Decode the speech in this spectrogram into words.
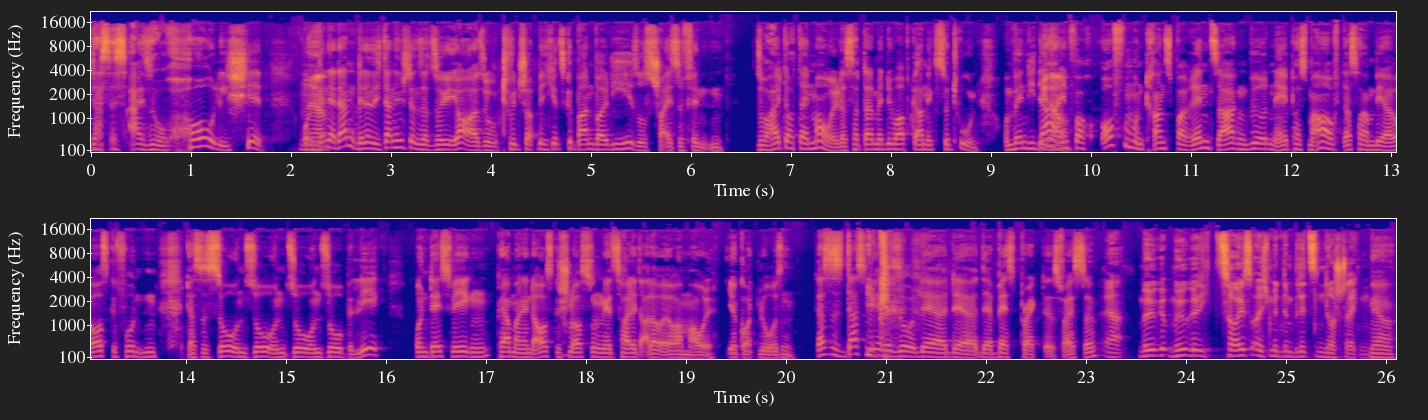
das ist also holy shit. Und ja. wenn er dann, wenn er sich dann hinstellt und sagt so, ja, also Twitch hat mich jetzt gebannt, weil die Jesus scheiße finden. So halt doch dein Maul. Das hat damit überhaupt gar nichts zu tun. Und wenn die da genau. einfach offen und transparent sagen würden, ey, pass mal auf, das haben wir herausgefunden, das ist so und so und so und so belegt und deswegen permanent ausgeschlossen und jetzt haltet alle euer Maul, ihr Gottlosen. Das ist, das wäre so der, der, der Best Practice, weißt du? Ja. Möge, möge Zeus euch mit dem Blitzen durchstrecken. Ja.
